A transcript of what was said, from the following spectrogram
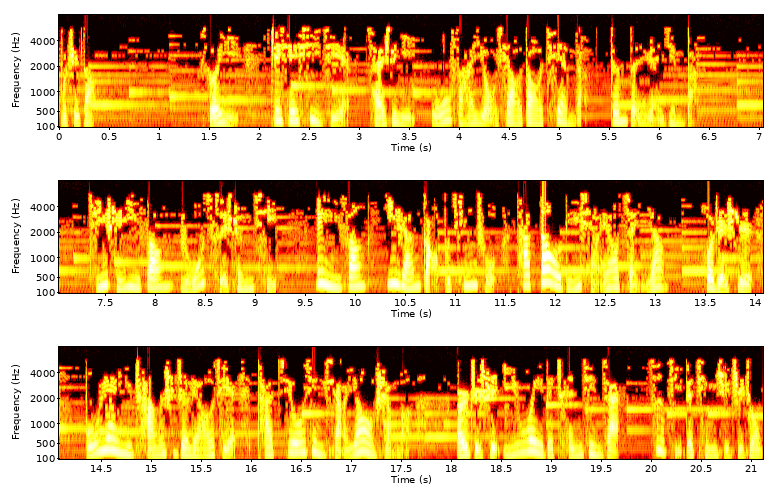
不知道。所以这些细节才是你无法有效道歉的根本原因吧。即使一方如此生气。另一方依然搞不清楚他到底想要怎样，或者是不愿意尝试着了解他究竟想要什么，而只是一味的沉浸在自己的情绪之中。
